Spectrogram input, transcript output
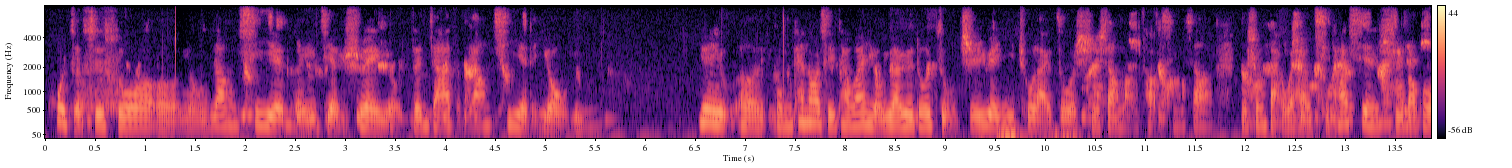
或者是说呃有让企业可以减税，有增加怎么样企业的诱因？因为呃，我们看到其实台湾有越来越多组织愿意出来做事，像芒草、心，像野生百味，还有其他县市，包括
